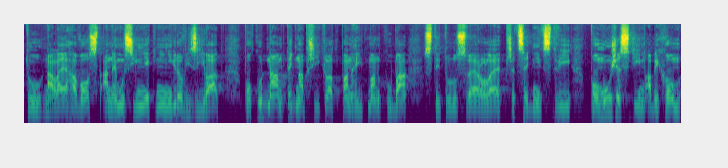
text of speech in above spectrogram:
tu naléhavost a nemusí mě k ní nikdo vyzývat. Pokud nám teď například pan hejtman Kuba z titulu své role předsednictví pomůže s tím, abychom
